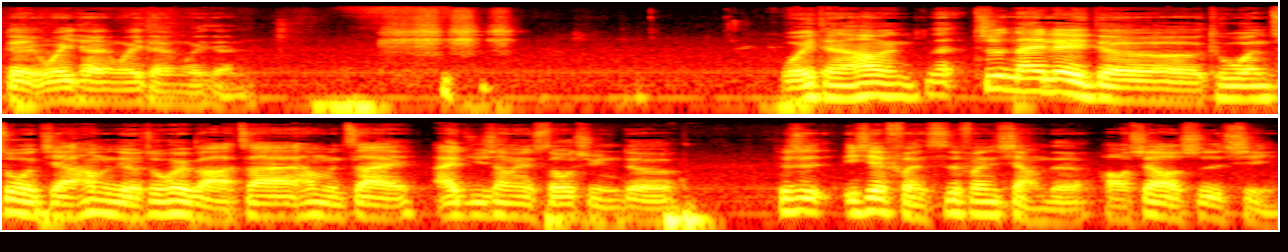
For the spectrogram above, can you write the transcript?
对，维腾维腾维腾，维腾他们那就是那一类的图文作家，他们有时候会把在他们在 IG 上面搜寻的，就是一些粉丝分享的好笑的事情，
